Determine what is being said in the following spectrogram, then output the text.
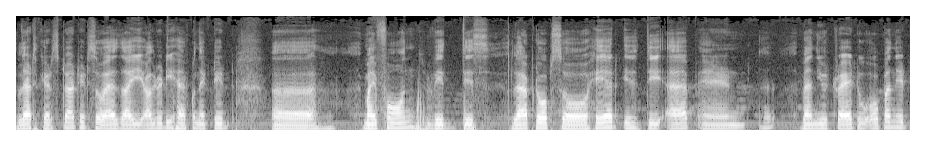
let's get started. So as i already have connected uh, my phone with this laptop. So here is the app and uh, when you try to open it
